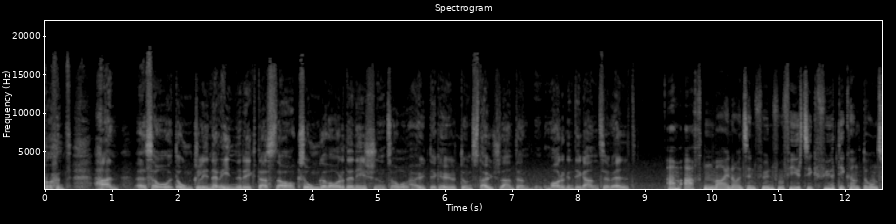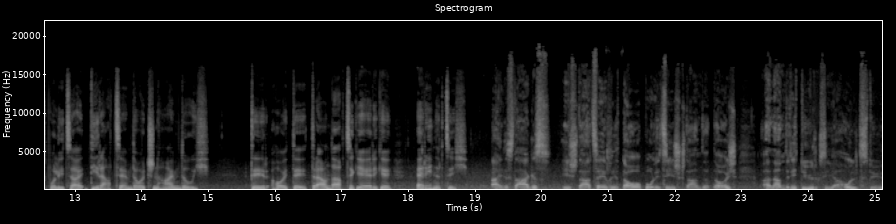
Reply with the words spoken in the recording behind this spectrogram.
und habe so dunkel in Erinnerung, dass da gesungen worden ist und so heute gehört uns Deutschland und morgen die ganze Welt. Am 8. Mai 1945 führt die Kantonspolizei die Razzia im Deutschen Heim durch. Der heute 83-Jährige erinnert sich. Eines Tages ist tatsächlich da ein Polizist gestanden. Da war eine andere Tür, eine Holztür.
